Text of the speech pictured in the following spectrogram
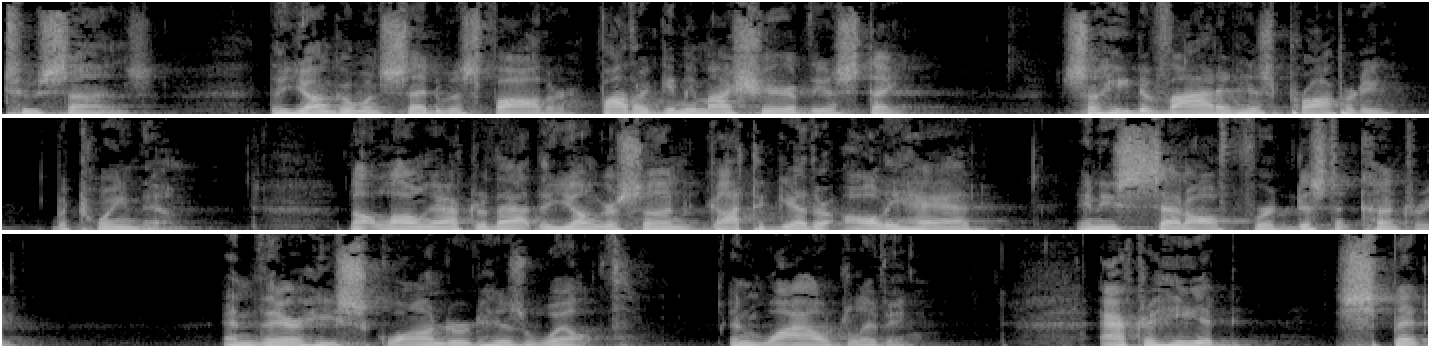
two sons. The younger one said to his father, Father, give me my share of the estate. So he divided his property between them. Not long after that, the younger son got together all he had and he set off for a distant country. And there he squandered his wealth in wild living. After he had spent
